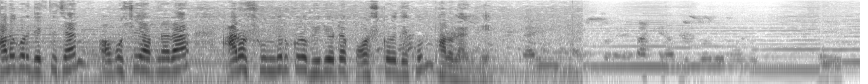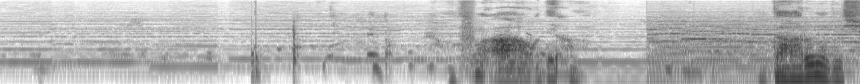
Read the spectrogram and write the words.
ভালো করে দেখতে চান, অবশ্যই আপনারা আরও সুন্দর করে ভিডিওটা পজ করে দেখুন, ভালো লাগবে। দেখুন। দারুণ দৃশ্য।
